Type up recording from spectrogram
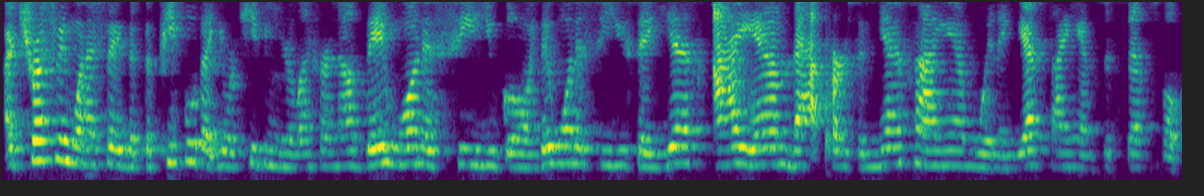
I trust me when I say that the people that you are keeping in your life right now, they want to see you glowing. They want to see you say, "Yes, I am that person. Yes, I am winning. Yes, I am successful."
